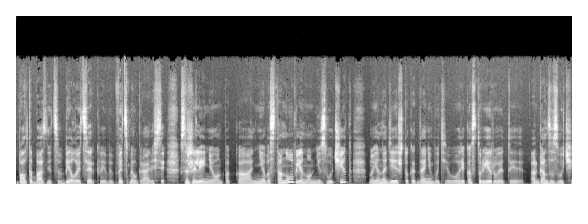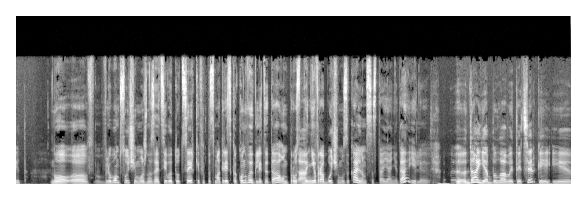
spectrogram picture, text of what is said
в Балтабазнице, в Белой церкви в Эцмелгрависе. К сожалению, он пока не восстановлен, он не звучит, но я надеюсь, что когда-нибудь его реконструируют и орган зазвучит. Но э, в любом случае можно зайти в эту церковь и посмотреть, как он выглядит, да? Он просто да. не в рабочем музыкальном состоянии, да? Или... Э, да, я была в этой церкви, и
